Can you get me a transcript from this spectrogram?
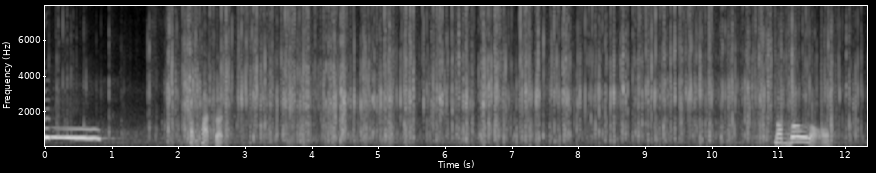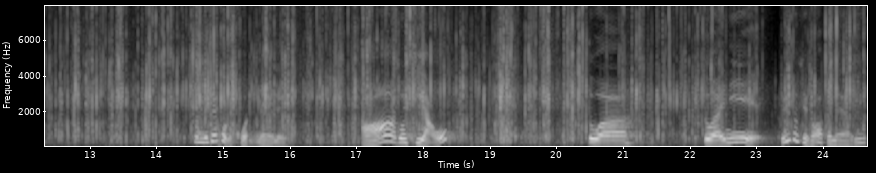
ตึ้งสัม ผัสก่อนบับเบิ้ลเหรอ มันไม่ใช่ขนขนๆแน่เลย อ๋อ ตัวเขียว ตัว ตัวไอ้นี่เฮ้ยตัวเขียวก็ออกไปแล้วนี่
